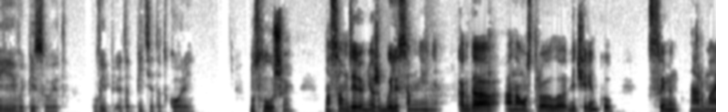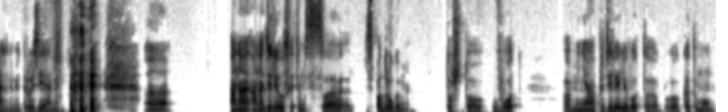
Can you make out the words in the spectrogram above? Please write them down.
ей выписывает вып- этот, пить этот корень. Ну слушай, на самом деле у нее же были сомнения. Когда она устроила вечеринку с своими нормальными друзьями, а, она, она делилась этим с, с подругами. То, что вот, а, меня определили вот э, к этому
